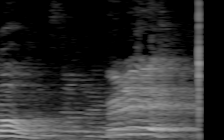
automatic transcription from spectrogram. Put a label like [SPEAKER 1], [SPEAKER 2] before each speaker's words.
[SPEAKER 1] Go.
[SPEAKER 2] Ready?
